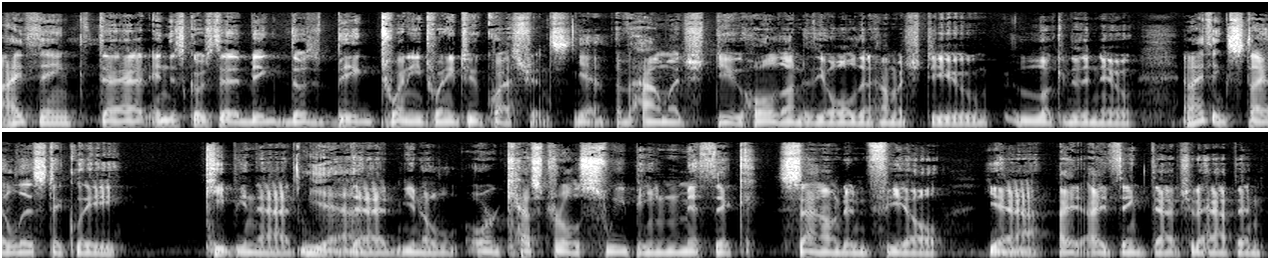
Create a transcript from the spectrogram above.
I think that, and this goes to the big those big 2022 questions. Yeah. of how much do you hold on to the old and how much do you look into the new? And I think stylistically, keeping that Yeah. that you know orchestral, sweeping, mythic sound and feel. Yeah, Mm-hmm. I, I think that should happen.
